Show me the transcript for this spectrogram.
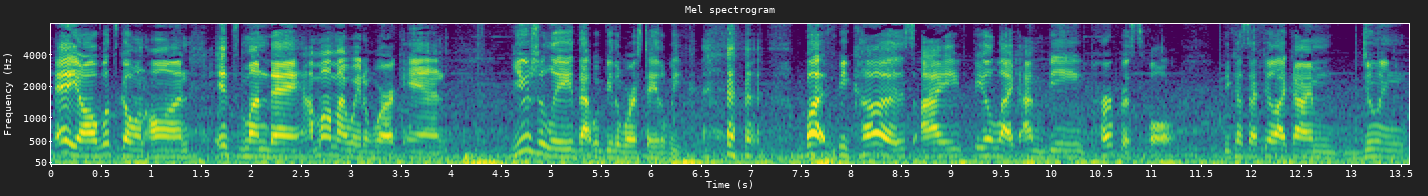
Hey y'all, what's going on? It's Monday. I'm on my way to work, and usually that would be the worst day of the week. but because I feel like I'm being purposeful, because I feel like I'm doing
